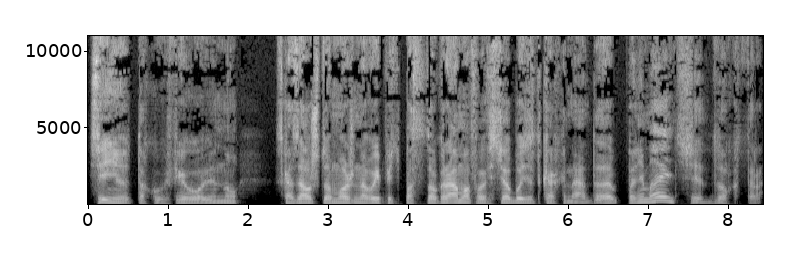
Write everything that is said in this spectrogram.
синюю такую фиговину». Сказал, что можно выпить по сто граммов, и все будет как надо. Понимаете, доктор?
